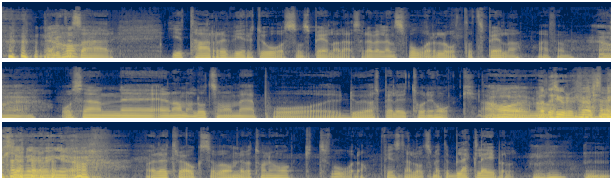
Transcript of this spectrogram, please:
Med lite så här gitarrvirtuos som spelar där. Så det är väl en svår låt att spela. har jag för mig. Ja, ja. Och sen eh, är det en annan låt som var med på, du och jag spelar ju Tony Hawk. Ja, men det gjorde vi väldigt mycket när jag var yngre. Ja. Och det tror jag också var om det var Tony Hawk 2 då. Finns det en låt som heter Black Label. Mhm. Mm.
